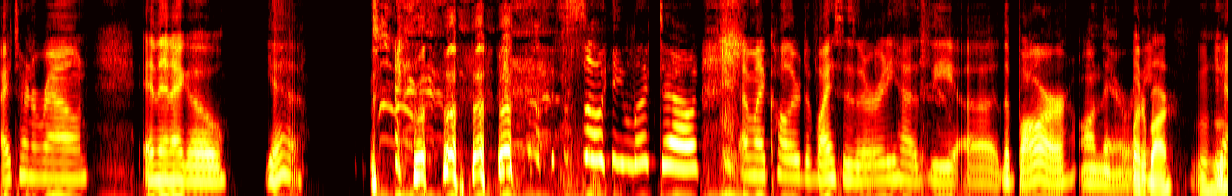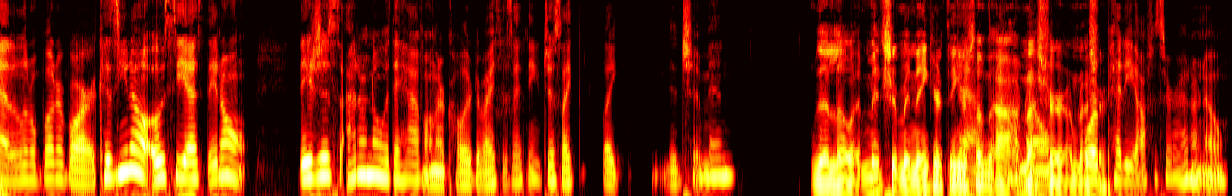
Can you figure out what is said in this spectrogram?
I turn around and then I go, Yeah. so he looked down at my collar devices. It already has the uh, the bar on there. Right? Butter bar. hmm Yeah, the little butter bar. Because you know OCS, they don't. They just I don't know what they have on their collar devices. I think just like like midshipmen. The little midshipman anchor thing or something. I, don't know. sure. I'm not or sure. petty officer. I don't know.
